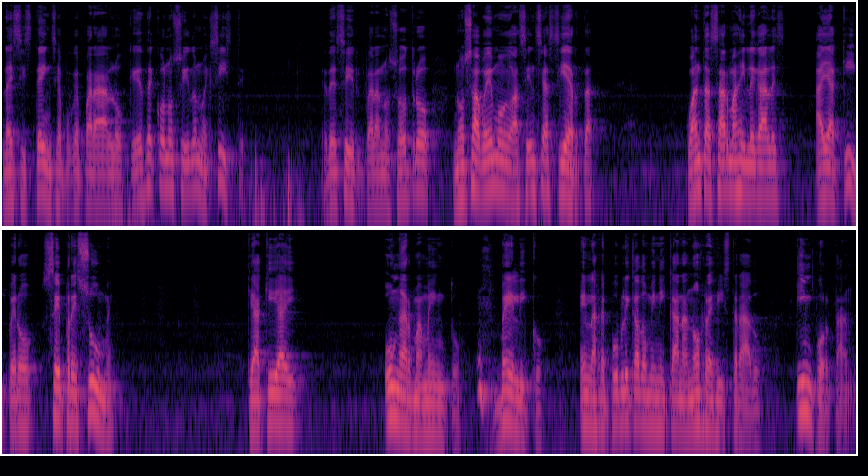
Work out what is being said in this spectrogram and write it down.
la existencia, porque para lo que es desconocido no existe. Es decir, para nosotros no sabemos a ciencia cierta cuántas armas ilegales hay aquí, pero se presume que aquí hay un armamento bélico en la República Dominicana no registrado importante.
